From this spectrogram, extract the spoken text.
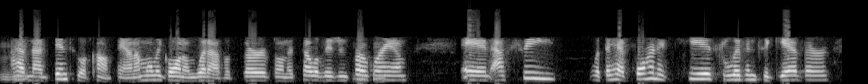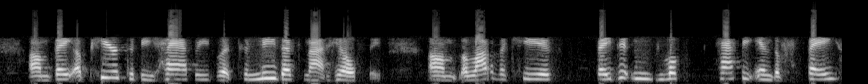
Mm-hmm. I have not been to a compound. I'm only going on what I've observed on a television Mm-hmm. program. And I see what they have 400 kids living together. Um, they appear to be happy, but to me, that's not healthy. Um, a lot of the kids, they didn't look happy in the face.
